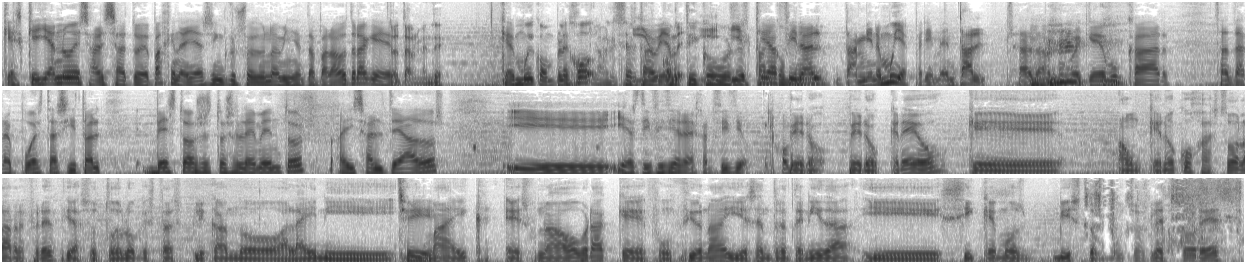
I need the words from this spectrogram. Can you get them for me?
que es que ya no es al salto de página, ya es incluso de una viñeta para otra que. Totalmente. Que es muy complejo. y, es que al final también es muy experimental. O sea, tampoco hay que buscar tantas respuestas y tal. Ves todos estos elementos ahí salteados y, es difícil el ejercicio. Pero, pero creo que aunque no cojas todas las referencias o todo lo que está explicando Alain y, Mike, es una obra que funciona y es entretenida y sí que hemos visto muchos lectores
